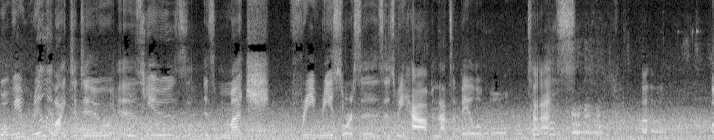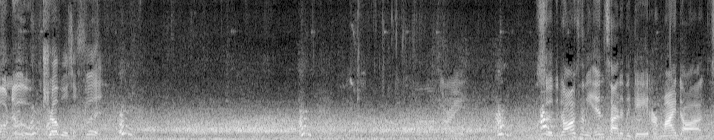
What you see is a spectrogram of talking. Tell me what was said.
what we really like to do is use as much free resources as we have and that's available to us. Uh oh. Oh no, trouble's afoot. All right. So the dogs on the inside of the gate are my dogs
